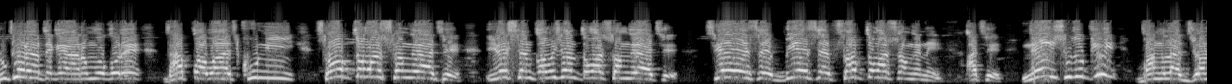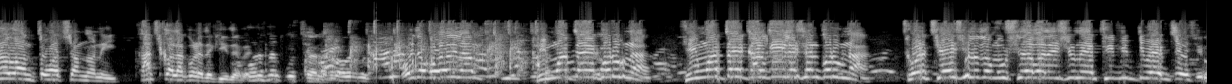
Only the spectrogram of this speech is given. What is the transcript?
লুঠেরা থেকে আরম্ভ করে, ধাপ্পাবাজ, খুনি, সব তোমার সঙ্গে আছে। ইলেকশন কমিশন তোমার সঙ্গে আছে। সিআইএসএফ, বিএসএফ সব তোমার সঙ্গে নেই, আছে। নেই শুধু কি? বাংলার জনগণ তোমার সঙ্গে নেই। কাঁচকলা করে দেখিয়ে দেবে। ওই তো বলে দিলাম, হিম্মত করুক না। হিম্মত কালকে ইলেকশন করুক না। ওরা চেয়েছিল তো মুর্শিদাবাদ ইস্যু নিয়ে থ্রি ফিফটি ফাইভ চেয়েছিল।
